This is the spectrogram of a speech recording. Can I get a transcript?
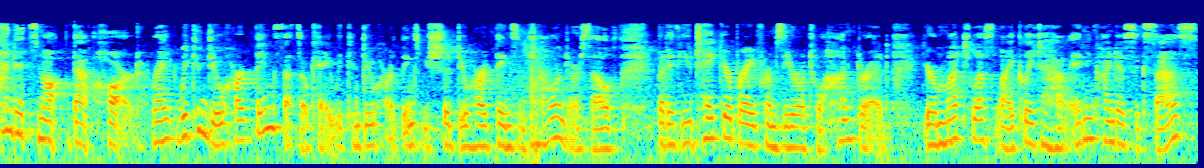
And it's not that hard, right? We can do hard things. That's okay. We can do hard things. We should do hard things and challenge ourselves. But if you take your brain from zero to 100, you're much less likely to have any kind of success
